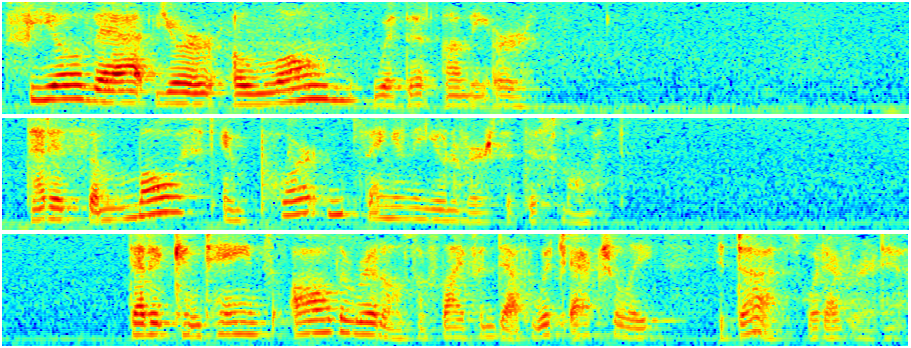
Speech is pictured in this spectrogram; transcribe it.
Feel that you're alone with it on the earth. That it's the most important thing in the universe at this moment. That it contains all the riddles of life and death, which actually it does, whatever it is.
